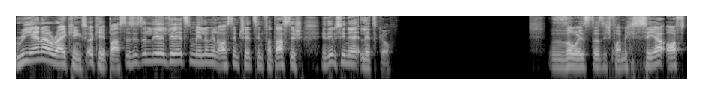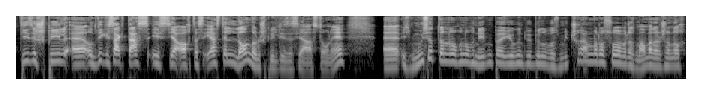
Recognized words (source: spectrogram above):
Rihanna Vikings, okay, passt. Das ist die, die letzten Meldungen aus dem Chat sind fantastisch. In dem Sinne, let's go. So ist das. Ich freue mich sehr auf dieses Spiel. Äh, und wie gesagt, das ist ja auch das erste London-Spiel dieses Jahr, Stoney. Äh, ich muss ja dann noch, noch nebenbei irgendwie ein bisschen was mitschreiben oder so, aber das machen wir dann schon noch.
